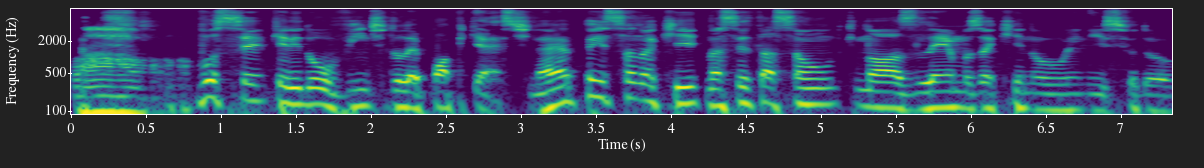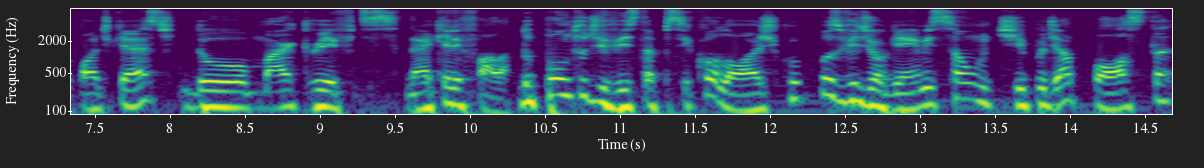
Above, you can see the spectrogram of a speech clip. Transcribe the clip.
Uau. Você, querido ouvinte do Lepopcast, né? Pensando aqui na citação que nós lemos aqui no início do podcast, do Mark Griffiths, né? Que ele fala: do ponto de vista psicológico, os videogames são um tipo de aposta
